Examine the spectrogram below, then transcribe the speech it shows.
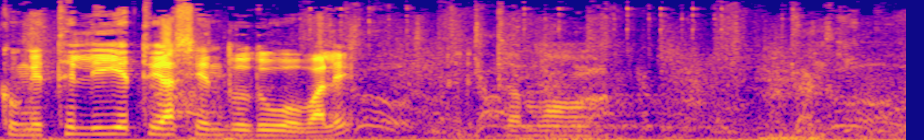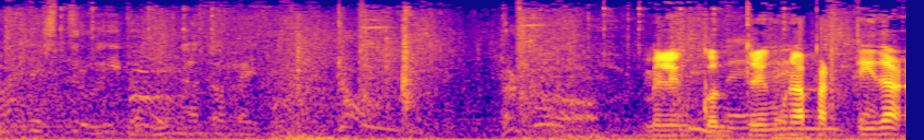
Con este Lee estoy haciendo dúo, ¿vale? Estamos... Me lo encontré en una partida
